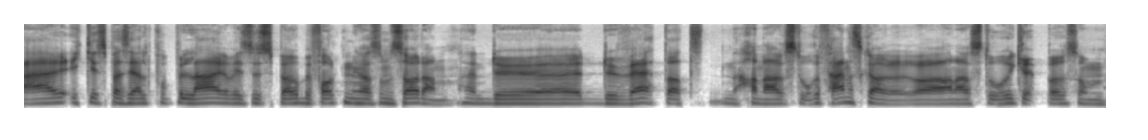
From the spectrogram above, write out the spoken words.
er ikke spesielt populær hvis du spør befolkninga som sådan. Du, du, vet at han har store fanskarer og han har store grupper som,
